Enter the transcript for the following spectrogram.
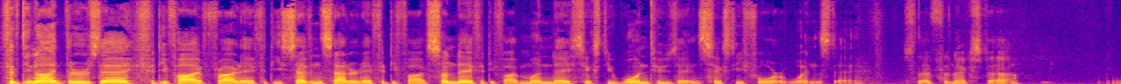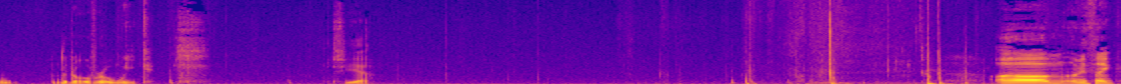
59 Thursday, 55 Friday, 57 Saturday, 55 Sunday, 55 Monday, 61 Tuesday, and 64 Wednesday. So that's the next uh, little over a week. So yeah. Um, let me think.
